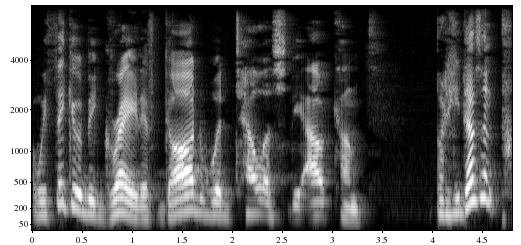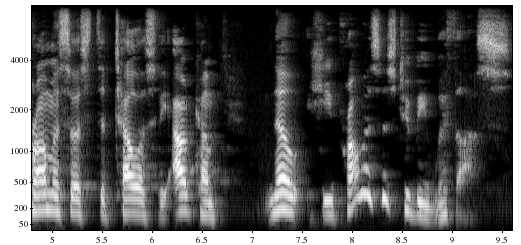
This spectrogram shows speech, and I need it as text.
We think it would be great if God would tell us the outcome, but He doesn't promise us to tell us the outcome. No, he promises to be with us.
